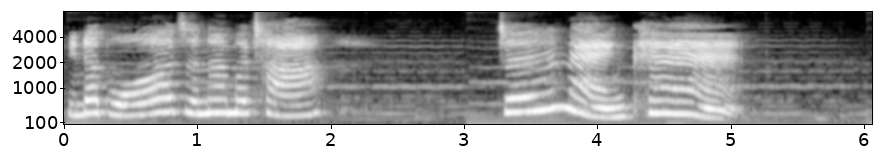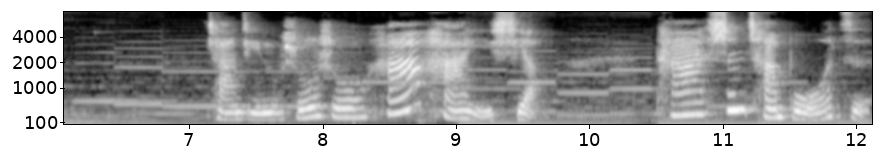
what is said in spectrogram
你的脖子那么长。真难看！长颈鹿叔叔哈哈一笑，它伸长脖子，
